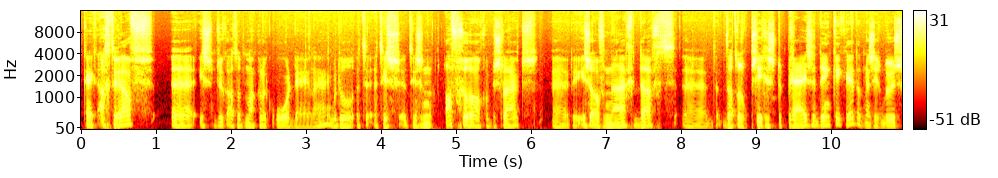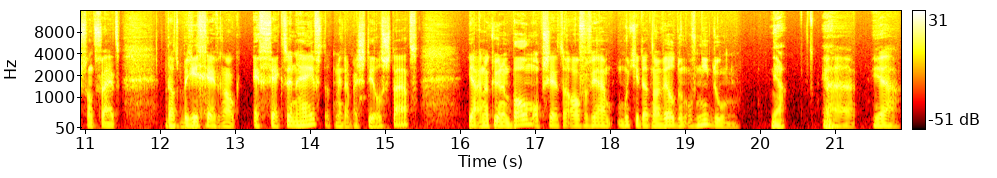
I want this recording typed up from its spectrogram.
Kijk, achteraf uh, is natuurlijk altijd makkelijk oordelen. Hè? Ik bedoel, het, het, is, het is een afgewogen besluit. Uh, er is over nagedacht. Uh, dat er op zich is te prijzen, denk ik. Hè? Dat men zich bewust is van het feit dat berichtgeving ook effecten heeft. Dat men daarbij stilstaat. Ja, en dan kun je een boom opzetten over... Ja, moet je dat nou wel doen of niet doen? Ja. Ja. ja.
